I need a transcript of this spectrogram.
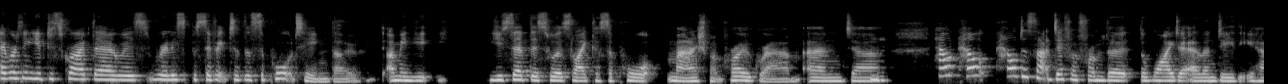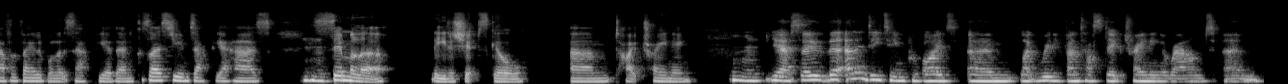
everything you've described there is really specific to the support team though. I mean you you said this was like a support management program and uh, mm-hmm. How how how does that differ from the the wider l&d that you have available at zapier then because i assume zapier has mm-hmm. similar leadership skill um, type training mm-hmm. yeah so the l&d team provides um, like really fantastic training around um,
